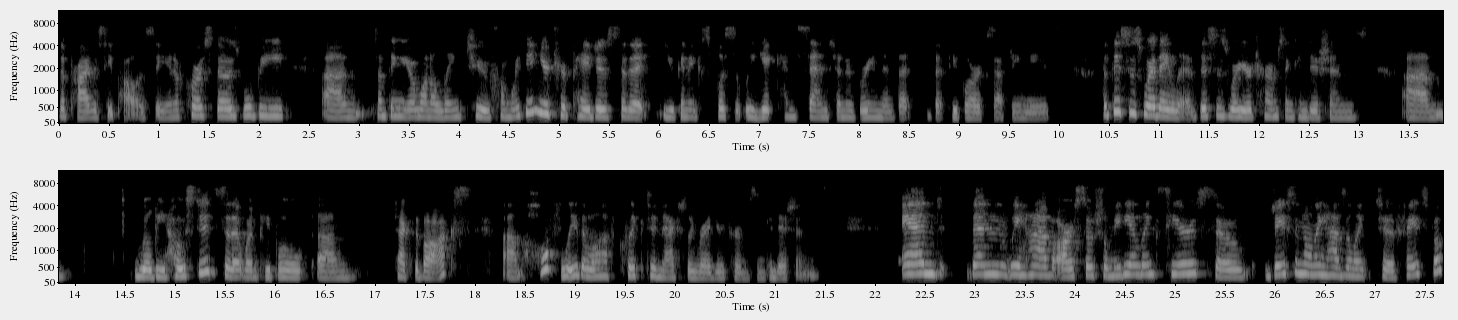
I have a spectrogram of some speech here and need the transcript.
the privacy policy. And of course, those will be um, something you'll want to link to from within your trip pages so that you can explicitly get consent and agreement that, that people are accepting these. But this is where they live. This is where your terms and conditions um, will be hosted so that when people um, check the box, um, hopefully they will have clicked and actually read your terms and conditions. And then we have our social media links here. So Jason only has a link to Facebook,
